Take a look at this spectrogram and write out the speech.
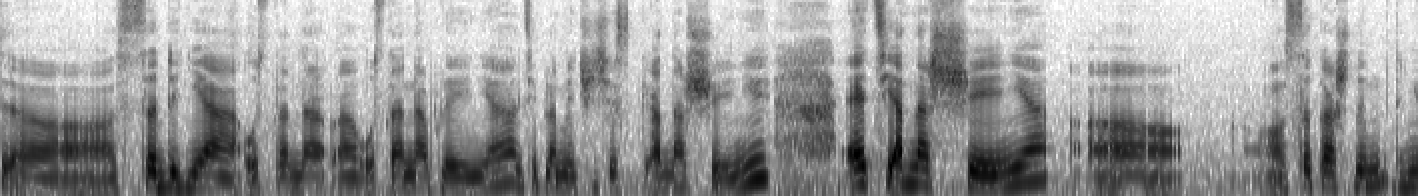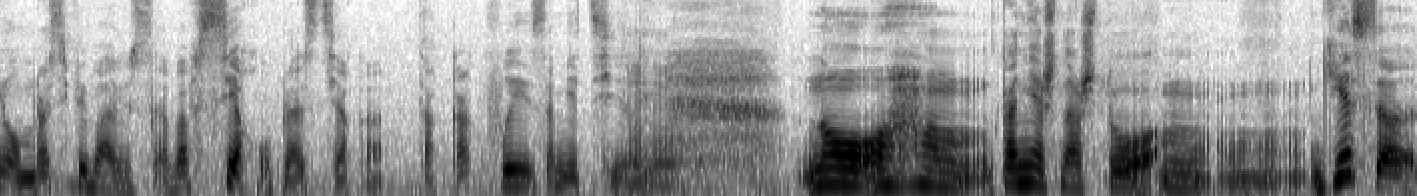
а, с дня установления дипломатических отношений эти отношения с каждым днем развиваются во всех областях, так как вы заметили. Мгм. Но, м, конечно, что есть э,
